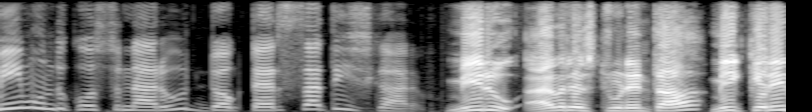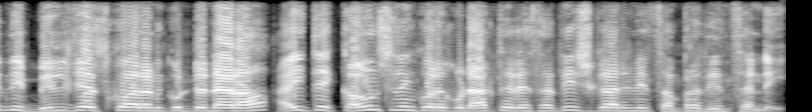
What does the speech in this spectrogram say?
మీ ముందుకు వస్తున్నారు డాక్టర్ సతీష్ గారు. మీరు యావరేజ్ స్టూడెంటా? మీ కెరీర్ని బిల్డ్ చేసుకోవాలనుకుంటున్నారా? అయితే కౌన్సిలింగ్ కొరకు డాక్టర్ సతీష్ గారిని సంప్రదించండి.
